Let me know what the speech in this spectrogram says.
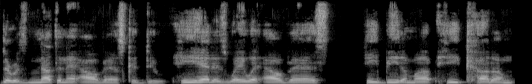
There was nothing that Alves could do. He had his way with Alves. He beat him up. He cut him.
